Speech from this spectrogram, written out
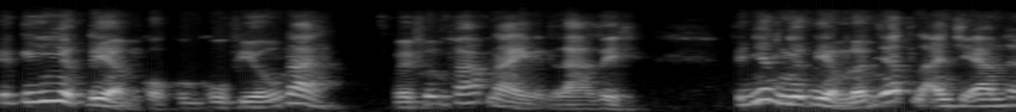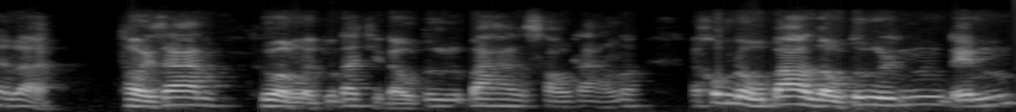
cái cái nhược điểm của cổ phiếu này về phương pháp này là gì? Thứ nhất, nhược điểm lớn nhất là anh chị em sẽ là thời gian, thường là chúng ta chỉ đầu tư 3 6 tháng thôi. Không đầu, ba đầu tư đến đến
